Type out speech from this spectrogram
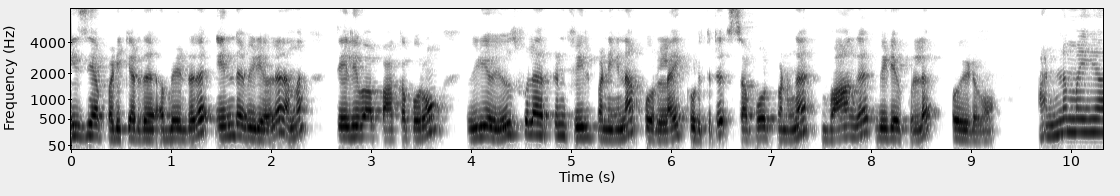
ஈஸியாக படிக்கிறது அப்படின்றத இந்த வீடியோவில் நம்ம தெளிவாக பார்க்க போகிறோம் வீடியோ யூஸ்ஃபுல்லாக இருக்குன்னு ஃபீல் பண்ணிங்கன்னா ஒரு லைக் கொடுத்துட்டு சப்போர்ட் பண்ணுங்கள் வாங்க வீடியோக்குள்ளே போயிடுவோம். அன்னமையா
